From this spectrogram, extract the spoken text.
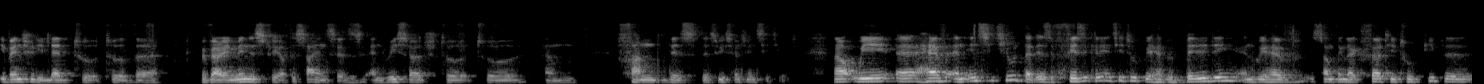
eventually led to to the Bavarian Ministry of the Sciences and Research to to um, fund this this research institute. Now we uh, have an institute that is a physical institute. We have a building and we have something like 32 people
